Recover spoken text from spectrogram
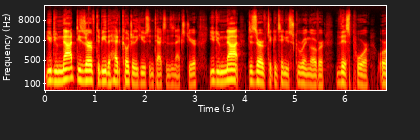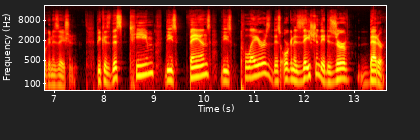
you do not deserve to be the head coach of the Houston Texans next year. You do not deserve to continue screwing over this poor organization. Because this team, these fans, these players, this organization, they deserve better.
